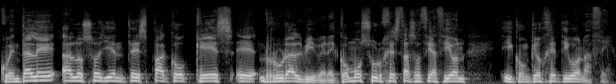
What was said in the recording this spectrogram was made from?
Cuéntale a los oyentes, Paco, qué es eh, Rural Vívere, cómo surge esta asociación y con qué objetivo nace.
